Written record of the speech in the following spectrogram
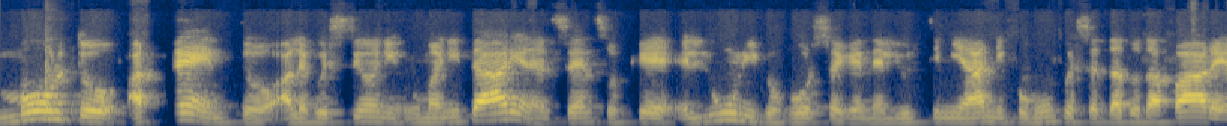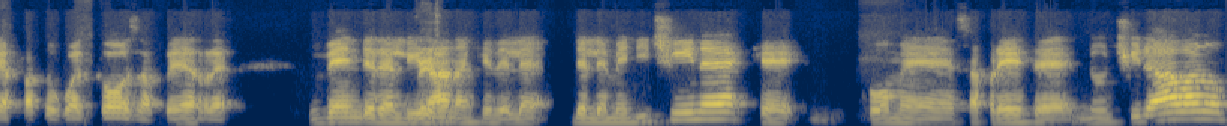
molto attento alle questioni umanitarie, nel senso che è l'unico forse che negli ultimi anni comunque si è dato da fare e ha fatto qualcosa per vendere all'Iran anche delle, delle medicine che, come saprete, non ci davano,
